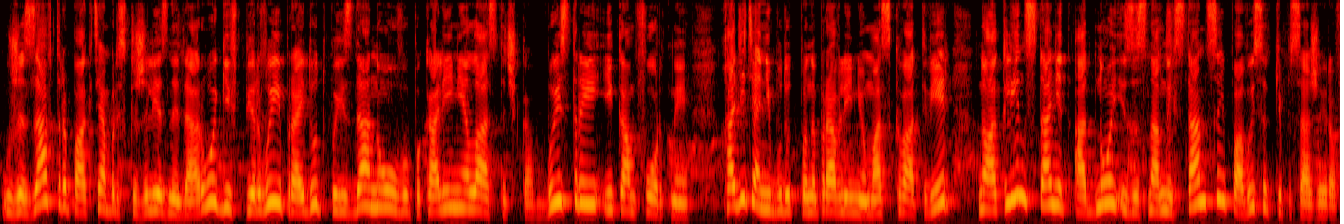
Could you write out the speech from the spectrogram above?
Уже завтра по Октябрьской железной дороге впервые пройдут поезда нового поколения «Ласточка». Быстрые и комфортные. Ходить они будут по направлению Москва-Тверь, ну а Клин станет одной из основных станций по высадке пассажиров.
